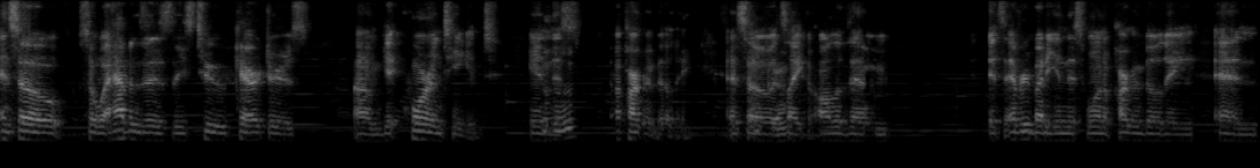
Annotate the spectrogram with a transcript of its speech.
and so so what happens is these two characters um get quarantined in this apartment building and so Okay. it's like all of them it's everybody in this one apartment building and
